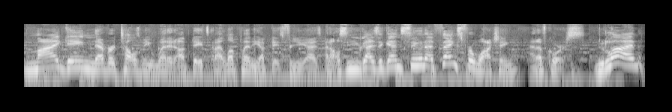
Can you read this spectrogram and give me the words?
my game never tells me when it updates, and I love playing the updates for you guys. And I'll see you guys again soon. Thanks for watching, and of course, noodle on.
